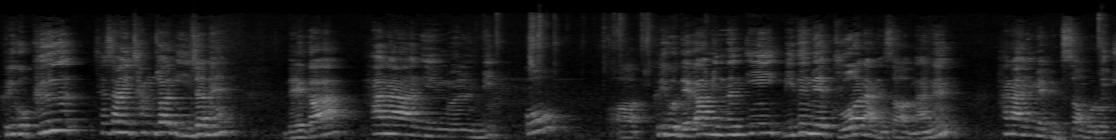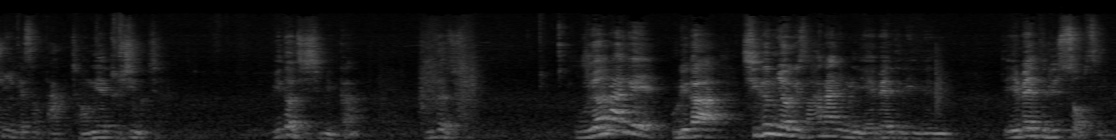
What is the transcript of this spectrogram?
그리고 그 세상이 창조하기 이전에 내가 하나님을 믿고 어, 그리고 내가 믿는 이 믿음의 구원 안에서 나는 하나님의 백성으로 주님께서 딱 정해 두신 거죠. 믿어지십니까? 믿어지죠. 우연하게 우리가 지금 여기서 하나님을 예배드리는 예배 드릴 수 없습니다.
